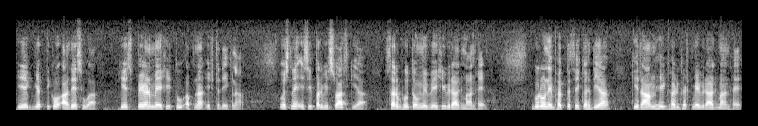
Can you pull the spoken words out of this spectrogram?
कि एक व्यक्ति को आदेश हुआ कि इस पेड़ में ही तू अपना इष्ट देखना। उसने इसी पर विश्वास किया। सर्वभूतों में वे ही विराजमान है। गुरु ने भक्त से कह दिया कि राम ही घट घट में विराजमान है।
